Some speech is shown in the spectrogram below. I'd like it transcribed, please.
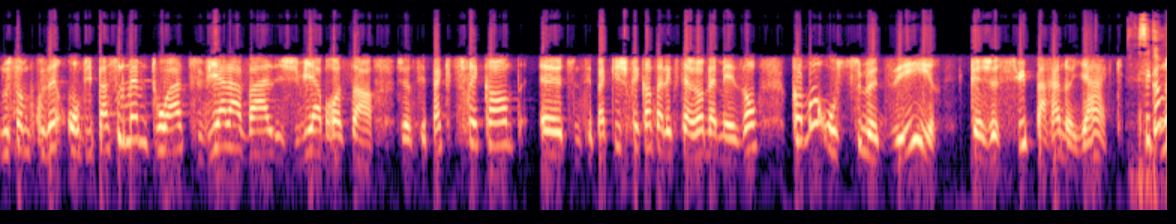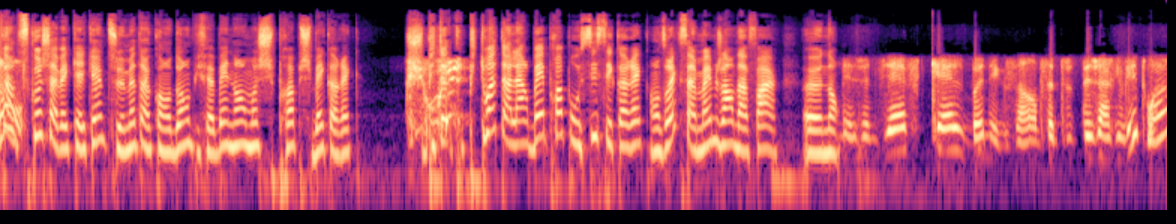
nous sommes cousins, on vit pas sous le même toit, tu vis à Laval, je vis à Brossard. Je ne sais pas qui tu fréquentes, euh, tu ne sais pas qui je fréquente à l'extérieur de la maison. Comment oses-tu me dire que je suis paranoïaque? C'est comme Non. quand tu couches avec quelqu'un, tu veux mettre un condom, puis il fait, ben non, moi, je suis propre, je suis bien correct. Puis puis toi, t'as l'air bien propre aussi, c'est correct. On dirait que c'est le même genre d'affaire. Euh, non. Mais Geneviève, quel bon exemple. Ça t'est déjà arrivé, toi?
